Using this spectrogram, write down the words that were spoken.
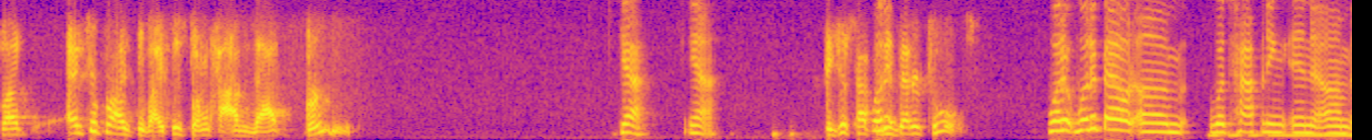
But enterprise devices don't have that burden. Yeah. Yeah. They just have to be it, better tools. What What about um, what's happening in um,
